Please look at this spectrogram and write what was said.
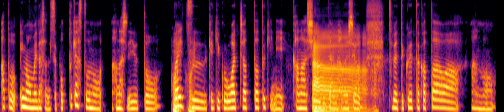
あと今思い出したんですよポッドキャストの話で言うと、はいワイツ結局終わっちゃった時に悲しいみたいな話をあつぶやいてくれた方はあの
